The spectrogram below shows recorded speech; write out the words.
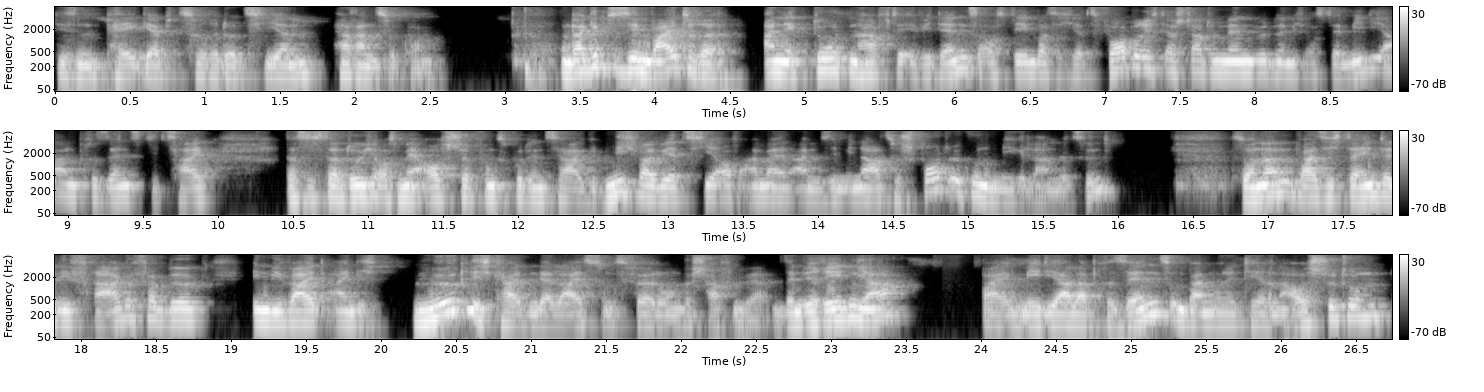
diesen Pay Gap zu reduzieren, heranzukommen. Und da gibt es eben weitere anekdotenhafte Evidenz aus dem, was ich jetzt Vorberichterstattung nennen würde, nämlich aus der medialen Präsenz, die zeigt, dass es da durchaus mehr Ausschöpfungspotenzial gibt. Nicht, weil wir jetzt hier auf einmal in einem Seminar zur Sportökonomie gelandet sind, sondern weil sich dahinter die Frage verbirgt, inwieweit eigentlich Möglichkeiten der Leistungsförderung geschaffen werden. Denn wir reden ja bei medialer Präsenz und bei monetären Ausschüttungen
